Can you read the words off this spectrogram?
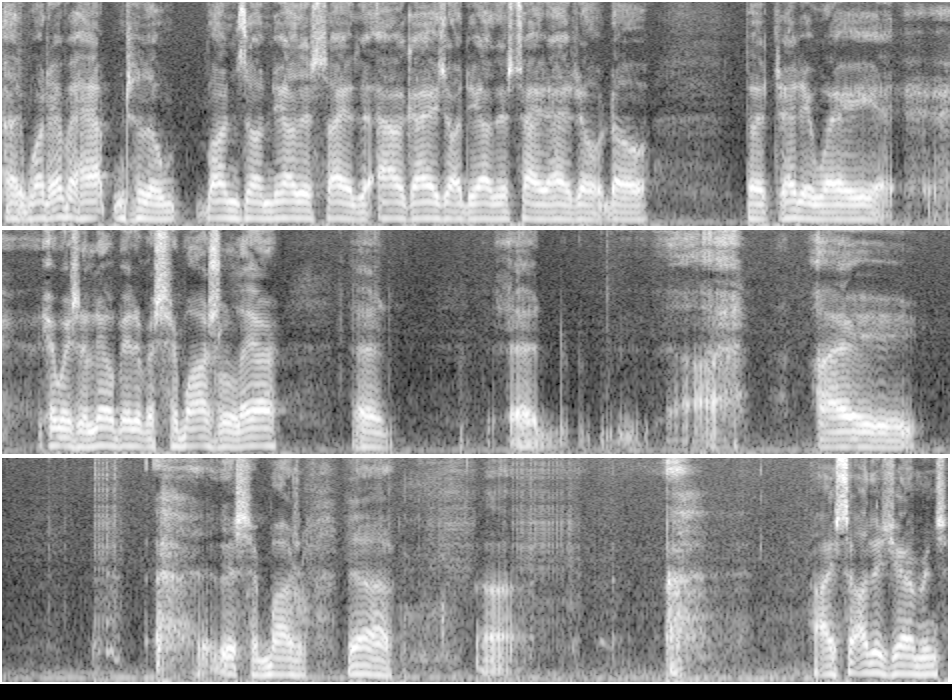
And whatever happened to the ones on the other side, the, our guys on the other side, I don't know. But anyway, it was a little bit of a schmozzle there, and, and I, this model. Yeah. Uh, I saw the Germans.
